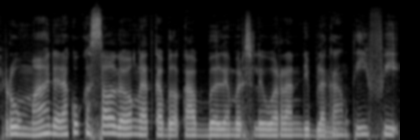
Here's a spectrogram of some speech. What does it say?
rumah dan aku kesel dong lihat kabel-kabel yang berseliweran di belakang Hmm. TV.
